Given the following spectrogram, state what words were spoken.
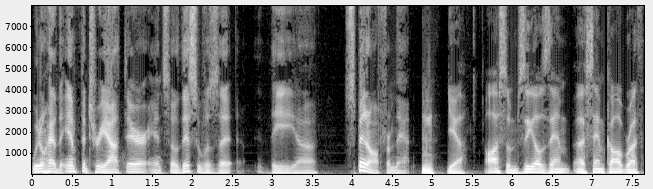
we don't have the infantry out there, and so this was a, the uh, spinoff from that. Yeah, awesome. Zeal Sam, uh, Sam Galbraith.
